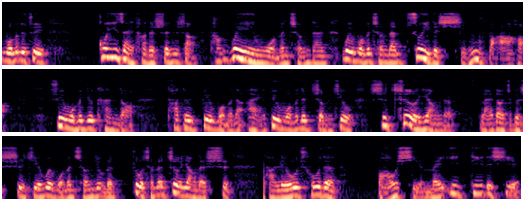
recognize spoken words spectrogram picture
我们的罪。归在他的身上，他为我们承担，为我们承担罪的刑罚，哈。所以我们就看到他对对我们的爱，对我们的拯救是这样的，来到这个世界，为我们成就了，做成了这样的事。他流出的宝血，每一滴的血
